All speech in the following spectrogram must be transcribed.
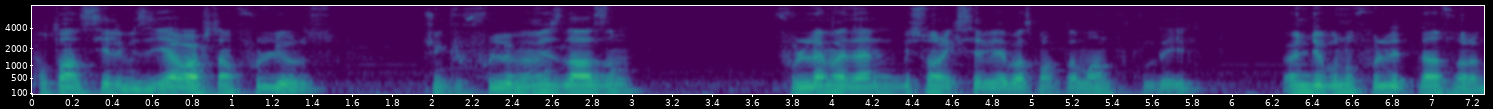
potansiyelimizi yavaştan fulluyoruz. Çünkü fullememiz lazım. Fullemeden bir sonraki seviyeye basmak da mantıklı değil. Önce bunu fullledikten sonra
